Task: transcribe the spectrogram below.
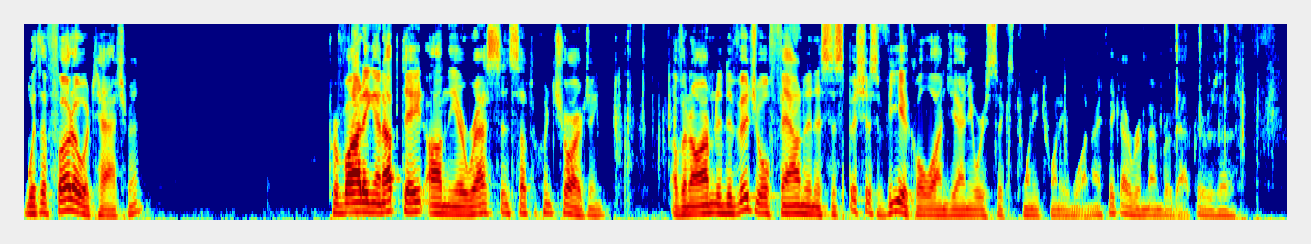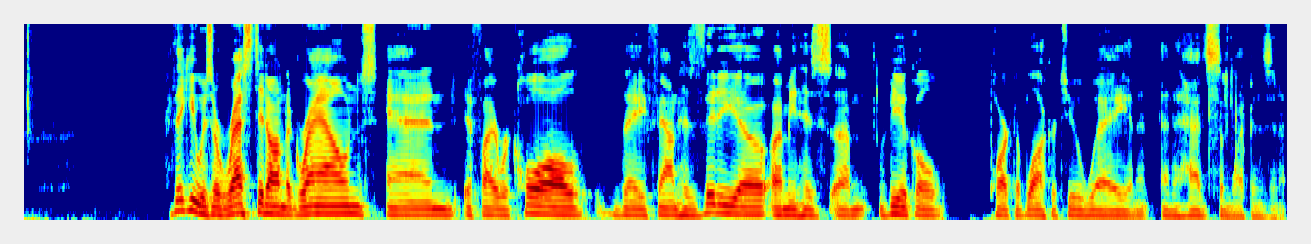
with a photo attachment providing an update on the arrest and subsequent charging of an armed individual found in a suspicious vehicle on January 6, 2021. I think I remember that. There was a I think he was arrested on the grounds, and if I recall, they found his video, I mean, his um, vehicle parked a block or two away, and it, and it had some weapons in it.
